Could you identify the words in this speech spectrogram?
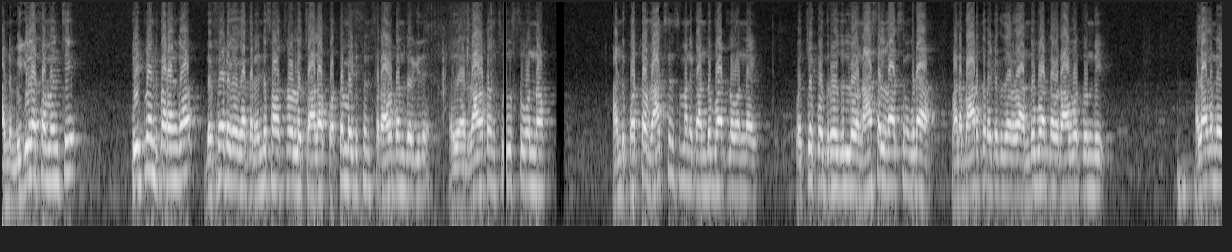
అండ్ మిగిలిన సంబంధించి ట్రీట్మెంట్ పరంగా డెఫినెట్గా గత రెండు సంవత్సరాల్లో చాలా కొత్త మెడిసిన్స్ రావడం జరిగింది. రావడం చూస్తూ ఉన్నాం. అండ్ కొత్త వ్యాక్సిన్స్ మనకి అందుబాటులో ఉన్నాయి. వచ్చే కొద్ది రోజుల్లో నాసల్ వ్యాక్సిన్ కూడా మన భారత బయటకు ద్వారా అందుబాటులో రాబోతుంది. అలాగనే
